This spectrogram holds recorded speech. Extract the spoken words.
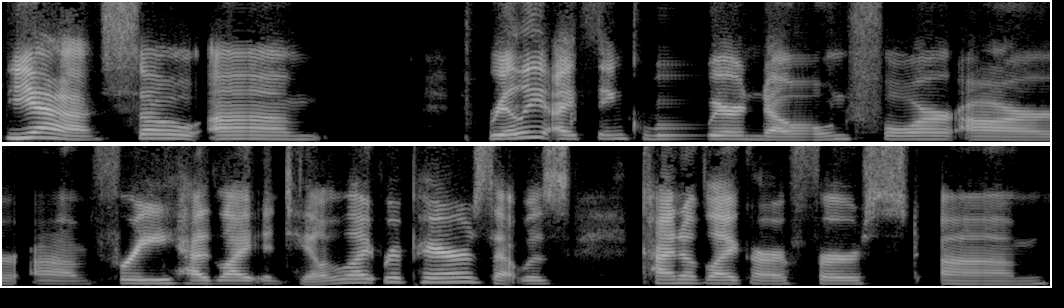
Yeah. So, um, really, I think we're known for our um, free headlight and tail light repairs. That was kind of like our first um,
